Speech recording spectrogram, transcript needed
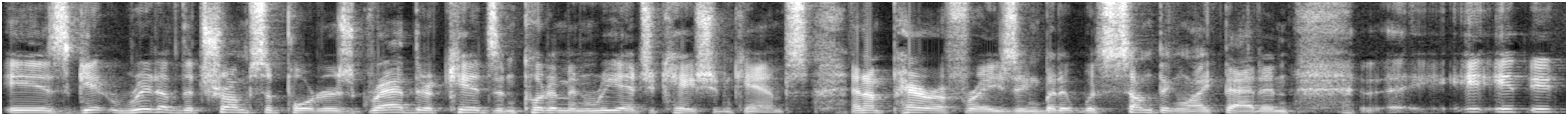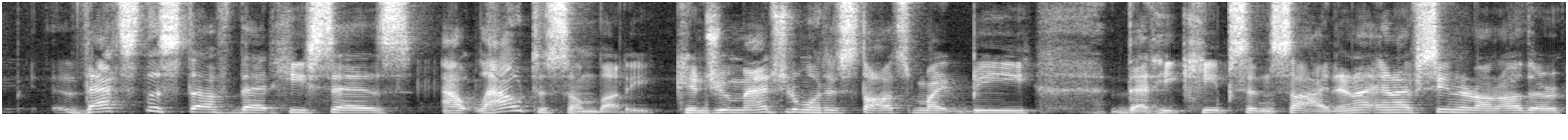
is get rid of the Trump supporters, grab their kids, and put them in re-education camps. And I'm paraphrasing, but it was something like that. And it, it, it that's the stuff that he says out loud to somebody. Can you imagine what his thoughts might be that he keeps inside? And, I, and I've seen it on other,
